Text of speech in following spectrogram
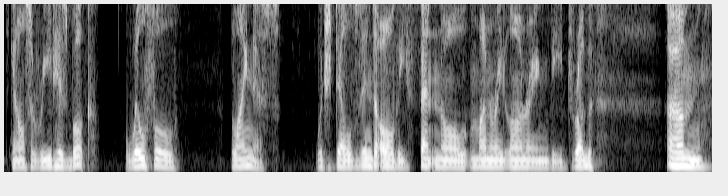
You can also read his book, Willful Blindness, which delves into all the fentanyl, money laundering, the drug um,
